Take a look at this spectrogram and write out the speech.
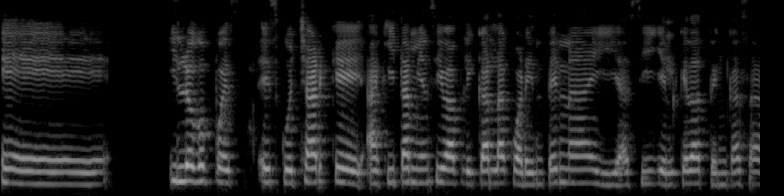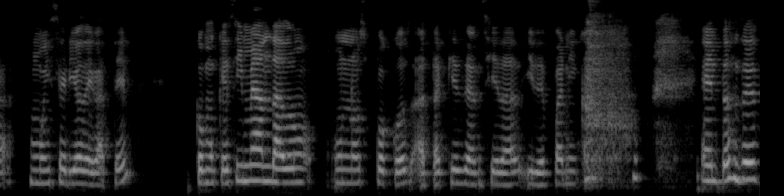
Eh, y luego pues escuchar que aquí también se iba a aplicar la cuarentena y así, y el quédate en casa muy serio de Gatel, como que sí me han dado unos pocos ataques de ansiedad y de pánico. Entonces,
